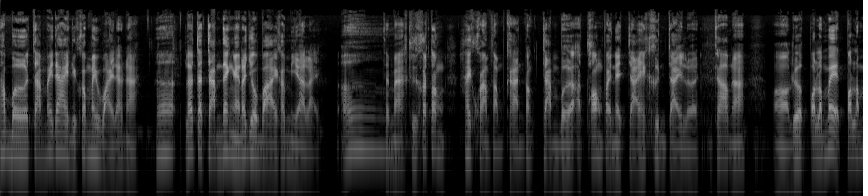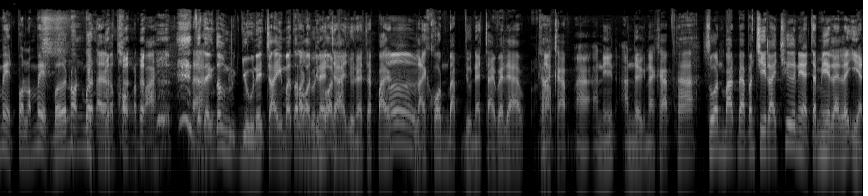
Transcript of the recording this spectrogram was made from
ถ้าเบอร์จำไม่ได้นี่ก็ไม่ไหวแล้วนะฮะแล้วจะจำได้ไงนโยบายเขามีอะไรเออใช่ไหมคือก็ต้องให้ความสำคัญต้องจำเบอร์เอาท่องไปในใจให้ขึ้นใจเลยครับนะเอ่อเลือกปรเมศปรเมศปรเมศเบอร์นอนเบอร์อะไรก็ท่องกันไปนะแสดงต้องอยู่ในใจมาตลอดอยู่ในก่ใจอยู่ในใจไปเออหลายคนแบบอยู่ในใจไว้แล้วครับนะครับอ่าอันนี้อันหนึ่งนะครับฮะส่วนบัตรแบบบัญชีรายชื่อเนี่ยจะมีรายละเอียด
